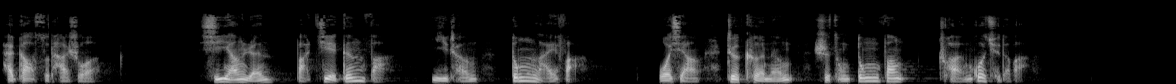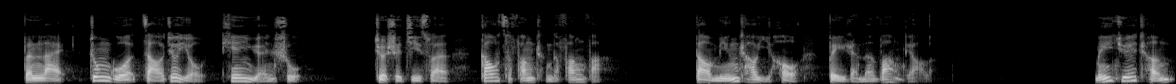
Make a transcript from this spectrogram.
还告诉他说：“西洋人。”把借根法译成东来法，我想这可能是从东方传过去的吧。本来中国早就有天元术，这是计算高次方程的方法，到明朝以后被人们忘掉了。梅觉成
